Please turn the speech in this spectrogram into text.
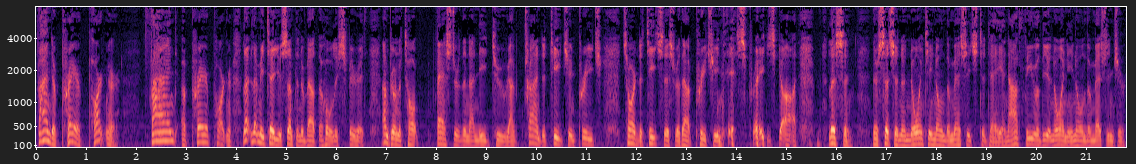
Find a prayer partner. Find a prayer partner. Let, let me tell you something about the Holy Spirit. I'm going to talk faster than I need to. I'm trying to teach and preach. It's hard to teach this without preaching this. Praise God. Listen, there's such an anointing on the message today and I feel the anointing on the messenger.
